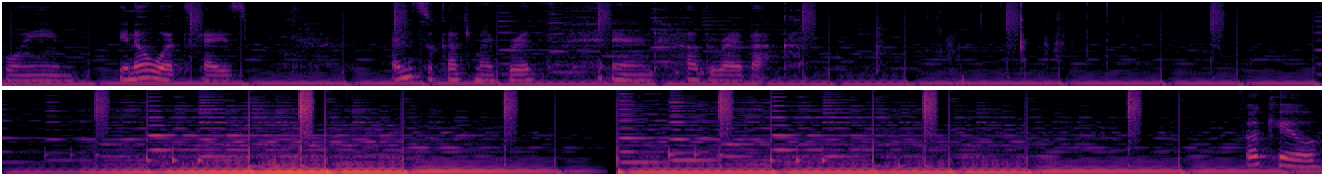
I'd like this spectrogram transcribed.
for him. You know what, guys? I need to catch my breath and I'll be right back. Okay, oh,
